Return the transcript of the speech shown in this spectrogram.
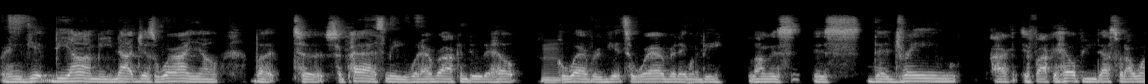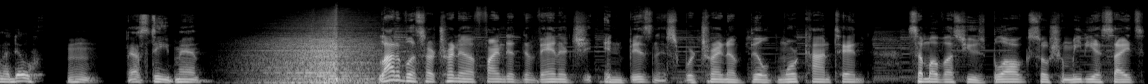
and get beyond me, not just where I am, but to surpass me, whatever I can do to help Mm. whoever get to wherever they want to be. As long as it's their dream, I, if I can help you, that's what I want to do. Mm. That's deep, man. A lot of us are trying to find an advantage in business. We're trying to build more content. Some of us use blogs, social media sites.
